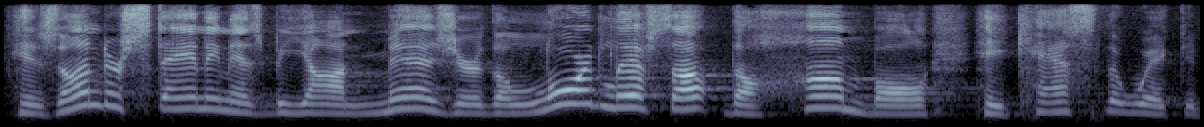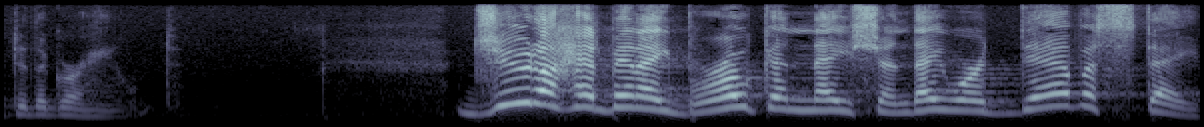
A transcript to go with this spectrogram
His understanding is beyond measure. The Lord lifts up the humble, He casts the wicked to the ground. Judah had been a broken nation, they were devastated.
